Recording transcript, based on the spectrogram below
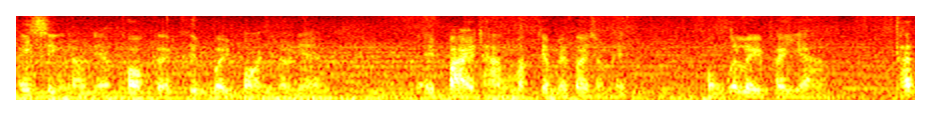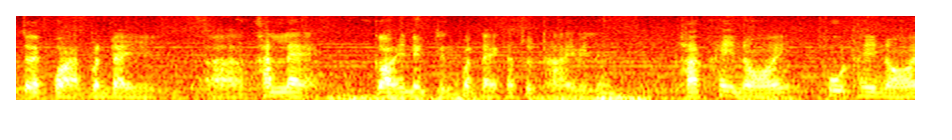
ไอ้สิ่งเหล่านี้พอเกิดขึ้นบ่อยๆ แล้วเนี่ยไอ้ปลายทางมักจะไม่ค่อยสำเร็จ ผมก็เลยพยายาม ถ้าจะกวาดบันไดอ่าขั้นแรก ก็ให้นึกถึงบันไดขั้นสุดท้ายไปเลย พักให้น้อย พูดให้น้อย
